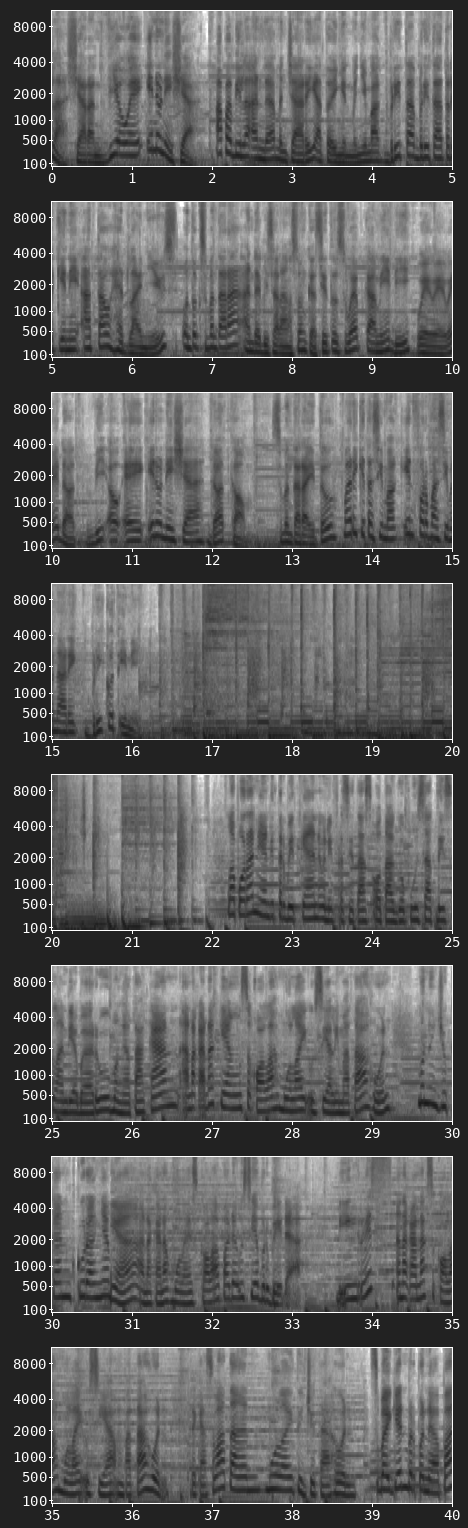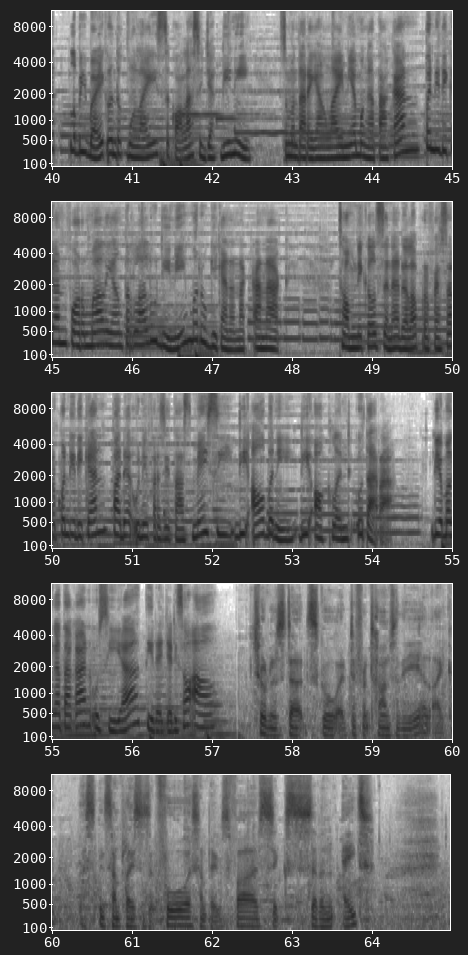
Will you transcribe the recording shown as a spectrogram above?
Inilah siaran VOA Indonesia. Apabila Anda mencari atau ingin menyimak berita-berita terkini atau headline news, untuk sementara Anda bisa langsung ke situs web kami di www.voaindonesia.com. Sementara itu, mari kita simak informasi menarik berikut ini. Laporan yang diterbitkan Universitas Otago Pusat di Selandia Baru mengatakan anak-anak yang sekolah mulai usia 5 tahun menunjukkan kurangnya anak-anak mulai sekolah pada usia berbeda. Di Inggris, anak-anak sekolah mulai usia 4 tahun. Afrika Selatan mulai 7 tahun. Sebagian berpendapat lebih baik untuk mulai sekolah sejak dini. Sementara yang lainnya mengatakan pendidikan formal yang terlalu dini merugikan anak-anak. Tom Nicholson adalah profesor pendidikan pada Universitas Massey di Albany di Auckland Utara. Dia mengatakan usia tidak jadi soal. Children start school at different times of the year, like in some places at four, some places five, six, seven, eight.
